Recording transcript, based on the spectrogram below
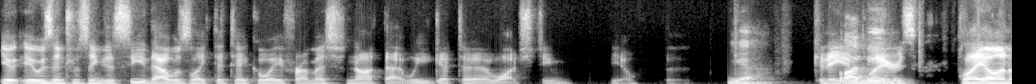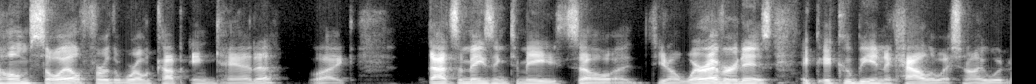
it, it, was interesting to see that was like the takeaway from it. Not that we get to watch team, you know, yeah, Canadian well, players mean, play on home soil for the World Cup in Canada. Like, that's amazing to me. So, uh, you know, wherever it is, it, it could be in Iqaluit, and I would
